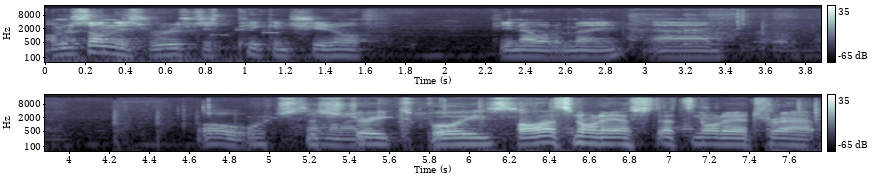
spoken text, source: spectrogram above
I'm just on this roof, just picking shit off. If you know what I mean. Um. Oh, Watch the someone- streaks, boys. Oh, that's not our. That's not our trap.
